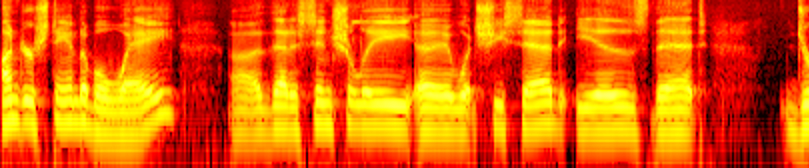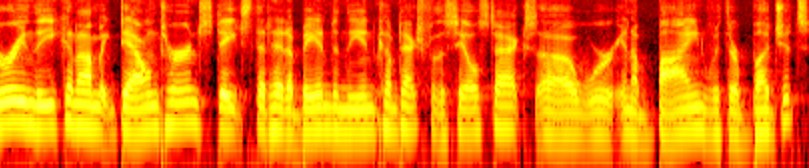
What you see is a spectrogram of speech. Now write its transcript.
understandable way. Uh, that essentially uh, what she said is that during the economic downturn, states that had abandoned the income tax for the sales tax uh, were in a bind with their budgets.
